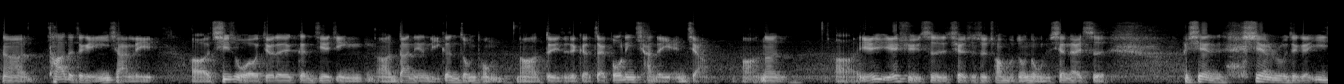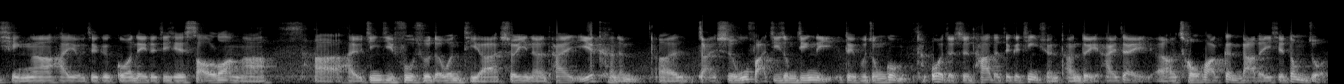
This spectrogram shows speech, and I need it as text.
那他的这个影响力，呃，其实我觉得更接近啊，当年里根总统啊对这个在柏林墙的演讲啊，那啊也也许是确实是川普总统现在是陷陷入这个疫情啊，还有这个国内的这些骚乱啊。啊，还有经济复苏的问题啊，所以呢，他也可能呃暂时无法集中精力对付中共，或者是他的这个竞选团队还在呃筹划更大的一些动作。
